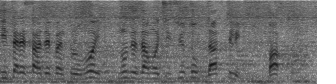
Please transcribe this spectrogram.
interesante pentru voi. Nu dezamăgiți YouTube, dați click. Baftă!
